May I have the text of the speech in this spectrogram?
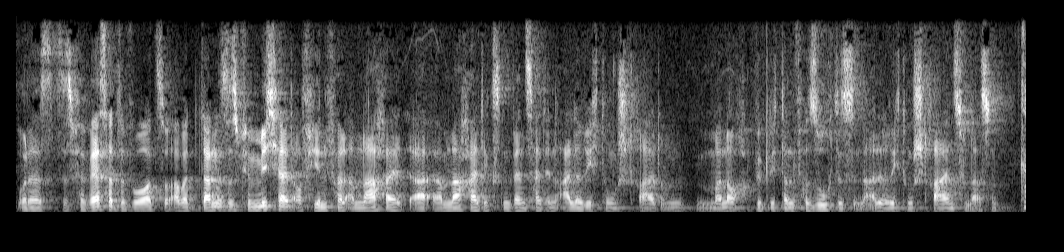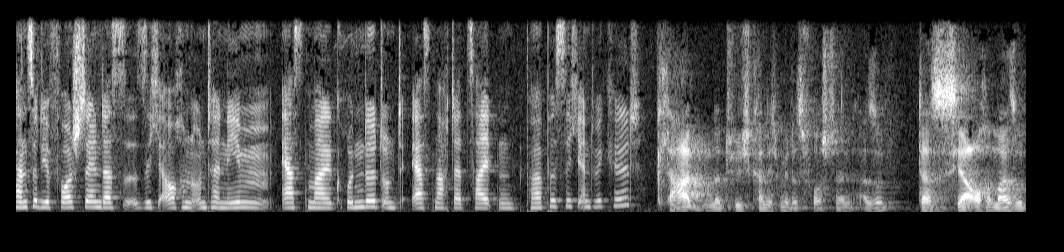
oder das, das verwässerte Wort so. Aber dann ist es für mich halt auf jeden Fall am, nachhalt, äh, am nachhaltigsten, wenn es halt in alle Richtungen strahlt und man auch wirklich dann versucht, es in alle Richtungen strahlen zu lassen. Kannst du dir vorstellen, dass sich auch ein Unternehmen erstmal gründet und erst nach der Zeit ein Purpose sich entwickelt? Klar, natürlich kann ich mir das vorstellen. Also das ist ja auch immer so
